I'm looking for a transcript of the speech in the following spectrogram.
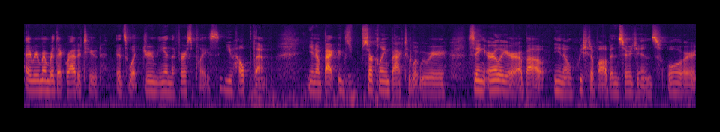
I remember their gratitude. It's what drew me in the first place. You helped them. You know, back circling back to what we were saying earlier about, you know, we should have all been surgeons or,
